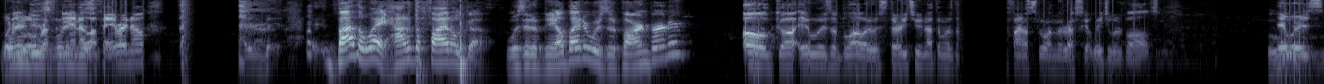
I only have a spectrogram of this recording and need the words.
What we're are you, do the NLFA right now? By the way, how did the final go? Was it a nail biter? Was it a barn burner? Oh god, it was a blow. It was thirty-two nothing was the final score, and the refs got way too involved. Ooh. There was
